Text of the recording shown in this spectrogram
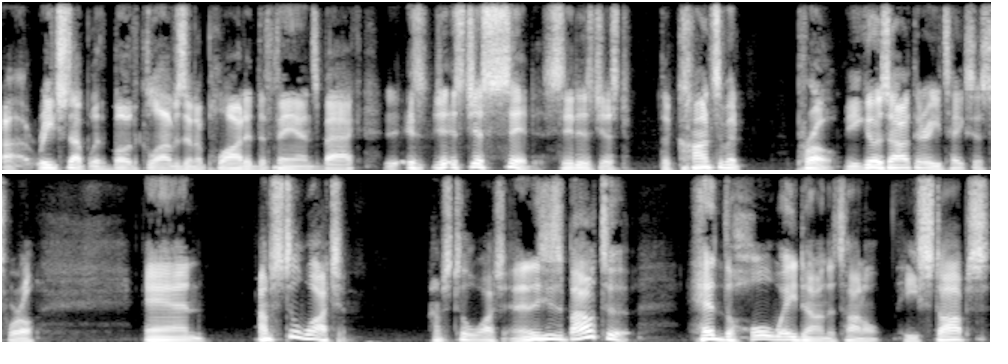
uh, reached up with both gloves and applauded the fans back. It's, it's just Sid. Sid is just the consummate pro. He goes out there, he takes his twirl, and I'm still watching. I'm still watching. And he's about to head the whole way down the tunnel. He stops,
